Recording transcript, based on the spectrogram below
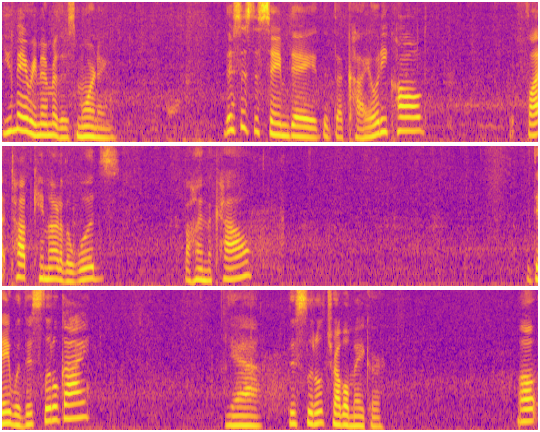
You may remember this morning. This is the same day that the coyote called. that Flat Top came out of the woods behind the cow. The day with this little guy? Yeah, this little troublemaker. Well,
